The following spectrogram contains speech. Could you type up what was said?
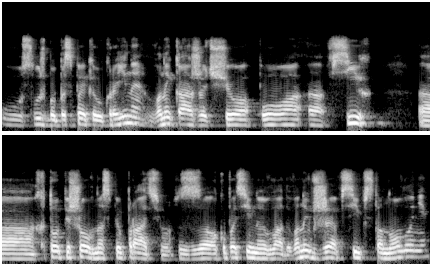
у Служби безпеки України. Вони кажуть, що по е, всіх, е, хто пішов на співпрацю з окупаційною владою, вони вже всі встановлені.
